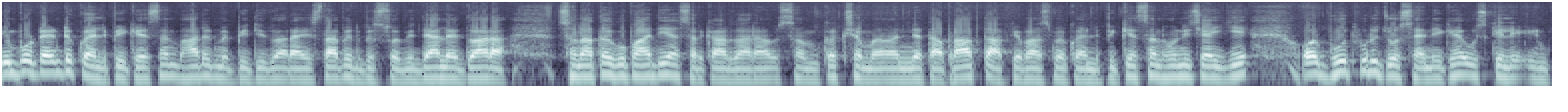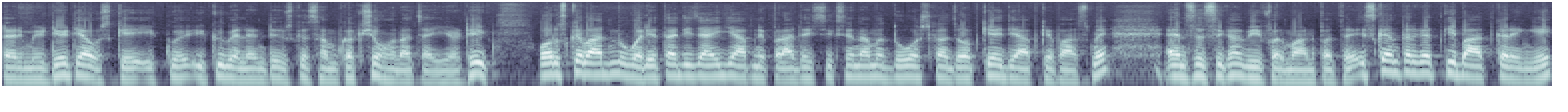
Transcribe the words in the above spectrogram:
इंपोर्टेंट क्वालिफिकेशन भारत में पीटी द्वारा स्थापित विश्वविद्यालय द्वारा स्नातक उपाधि या सरकार द्वारा समकक्ष मान्यता प्राप्त, आपके पास में क्वालिफिकेशन होनी चाहिए। और भूतपूर्व जो सैनिक है, उसके लिए इंटरमीडिएट या उसके इक्विवेलेंट उसके समकक्ष होना चाहिए, ठीक? और उसके बाद में वरीयता दी जाएगी, आपने प्रादेशिक सेना में दो वर्ष का जॉब किया, यदि आपके पास में एनसीसी का भी प्रमाण पत्र है। इसके अंतर्गत की बात करेंगे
